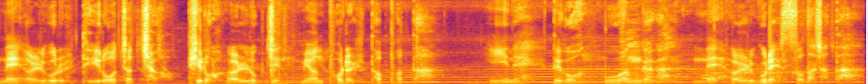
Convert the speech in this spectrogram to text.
내 얼굴을 뒤로 젖혀 피로 얼룩진 면포를 덮었다. 이내 뜨거운 무언가가 내 얼굴에 쏟아졌다.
